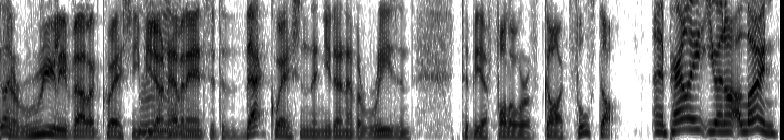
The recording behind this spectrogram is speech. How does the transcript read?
that's a really valid question. If you don't have an mm. answer to that question, then you don't have a reason to be a follower of God. Full stop. And apparently, you are not alone.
